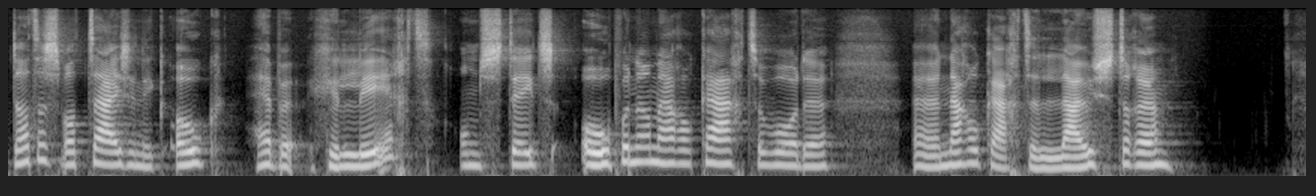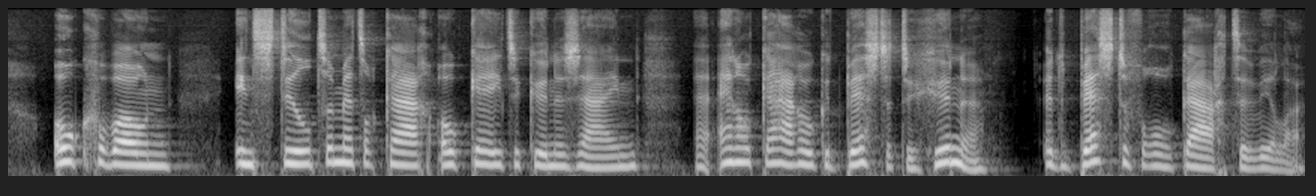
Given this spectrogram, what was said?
dat is wat Thijs en ik ook hebben geleerd. Om steeds opener naar elkaar te worden, uh, naar elkaar te luisteren. Ook gewoon in stilte met elkaar oké te kunnen zijn. Uh, en elkaar ook het beste te gunnen. het beste voor elkaar te willen.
